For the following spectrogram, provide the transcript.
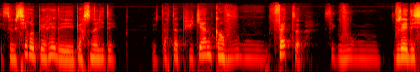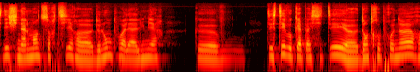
C'est aussi repérer des personnalités. Le Startup Weekend, quand vous faites, c'est que vous, vous avez décidé finalement de sortir euh, de l'ombre pour aller à la lumière, que vous testez vos capacités euh, d'entrepreneur.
